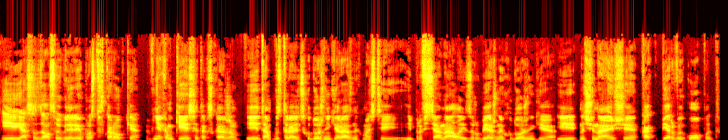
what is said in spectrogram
И я создал свою галерею просто в коробке, в неком кейсе, так скажем. И там выставлялись художники разных мастей. И профессионалы, и зарубежные художники, и начинающие. Как первый опыт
